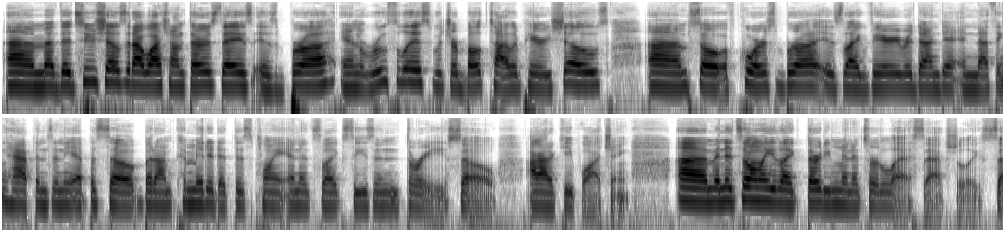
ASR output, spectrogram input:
um, the two shows that I watch on Thursdays is Bruh and Ruthless, which are both Tyler Perry shows. Um, so of course, Bruh is like very redundant and nothing happens in the episode, but I'm committed at this point, and it's like season three, so I gotta keep watching. Um, and it's only like 30 minutes or less actually, so.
